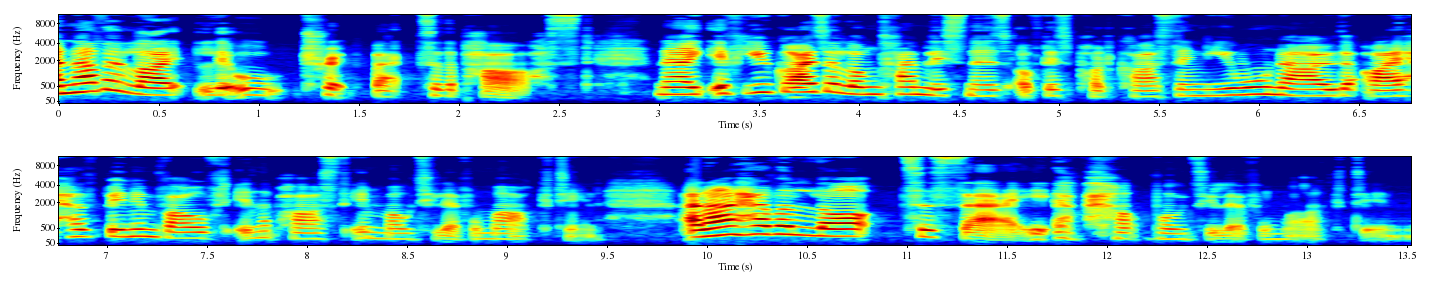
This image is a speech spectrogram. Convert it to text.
another like little trip back to the past. Now, if you guys are long-time listeners of this podcast, then you will know that I have been involved in the past in multi-level marketing. And I have a lot to say about multi-level marketing.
